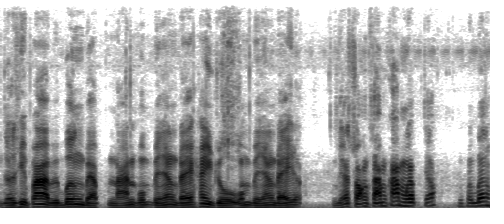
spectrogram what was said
เดี๋ยวที่พาไปเบิ้งแบบหนานผมเป็นยังไงไฮโดรผมเป็นยังไงเดี๋ยวสองสามคำครับเดี๋ยวไปเบิ้ง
